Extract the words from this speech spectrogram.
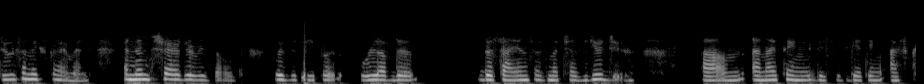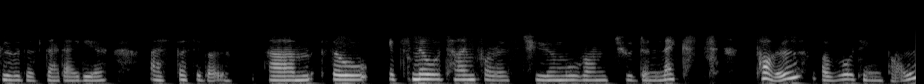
do some experiment, and then share the result with the people who love the the science as much as you do. Um, and I think this is getting as close as that idea as possible. Um, so it's no time for us to move on to the next poll, a voting poll.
